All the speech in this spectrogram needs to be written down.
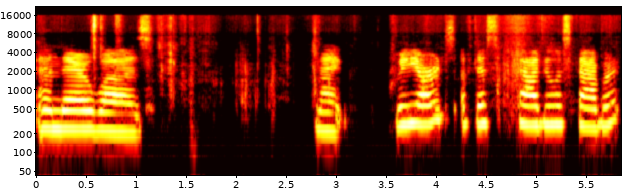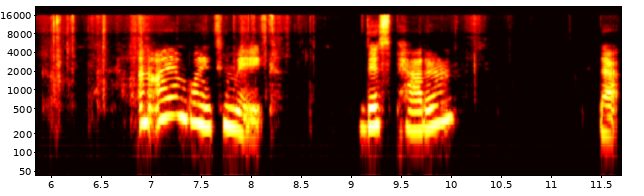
and there was like three yards of this fabulous fabric and I am going to make this pattern that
